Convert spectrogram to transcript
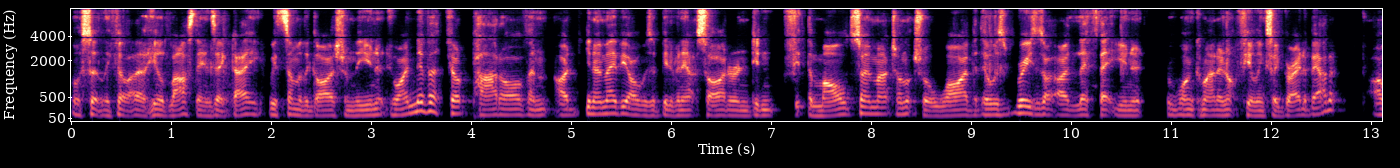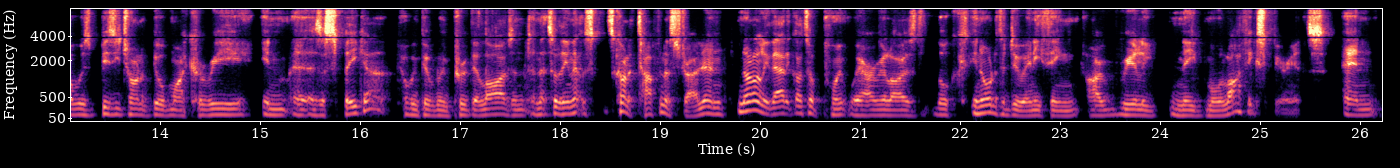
or certainly felt like they healed last Anzac Day with some of the guys from the unit who I never felt part of. And I, you know, maybe I was a bit of an outsider and didn't fit the mold so much. I'm not sure why, but there was reasons I, I left that unit, one commando not feeling so great about it. I was busy trying to build my career in as a speaker, helping people to improve their lives and, and that sort of thing. That was it's kind of tough in Australia. And not only that, it got to a point where I realized, look, in order to do anything, I really need more life experience. And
